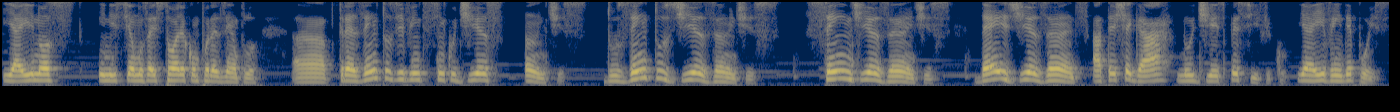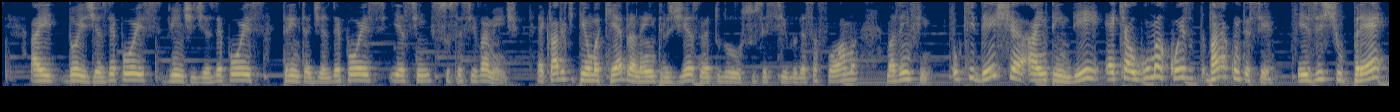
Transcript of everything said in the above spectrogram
E aí nós iniciamos a história com, por exemplo, uh, ah, 325 dias antes, 200 dias antes, 100 dias antes, 10 dias antes, até chegar no dia específico. E aí vem depois. Aí, dois dias depois, 20 dias depois, 30 dias depois e assim sucessivamente. É claro que tem uma quebra né, entre os dias, não é tudo sucessivo dessa forma, mas enfim. O que deixa a entender é que alguma coisa vai acontecer. Existe o pré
